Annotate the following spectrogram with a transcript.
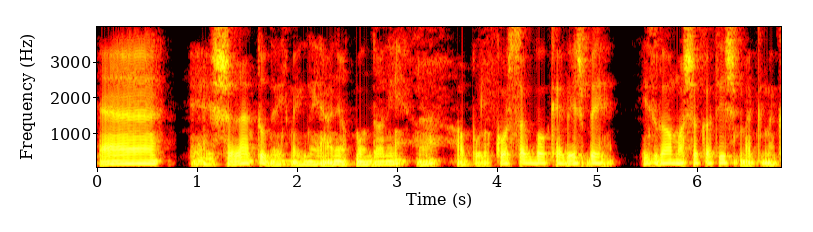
E, és hát tudnék még néhányat mondani e, abból a korszakból kevésbé izgalmasokat is, meg, meg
